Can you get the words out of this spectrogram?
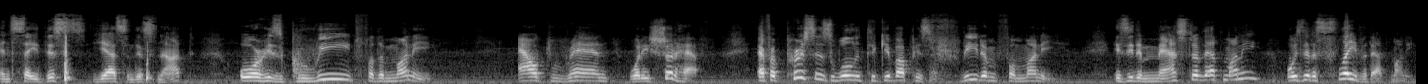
and say this yes and this not, or his greed for the money outran what he should have. If a person is willing to give up his freedom for money, is he the master of that money or is it a slave of that money?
